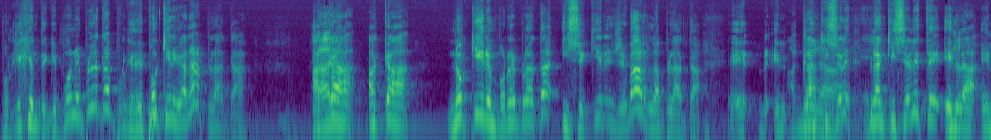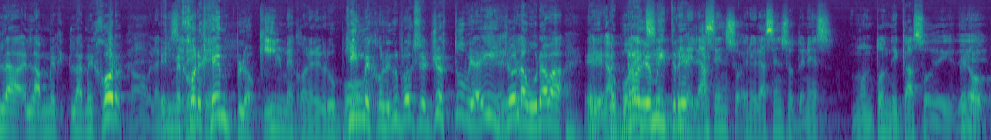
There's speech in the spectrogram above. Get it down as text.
Porque hay gente que pone plata porque después quiere ganar plata. Acá, Claro. acá no quieren poner plata y se quieren llevar la plata. Eh, el la- Blanquiceleste es la, es la, la me- la mejor, No, el mejor ejemplo. Quilmes con el grupo. Quilmes con el grupo Excel. Yo estuve ahí, El- yo laburaba eh, a Radio Excel. Mitre. En el, ascenso, en el ascenso tenés un montón de casos de, de- Pero-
